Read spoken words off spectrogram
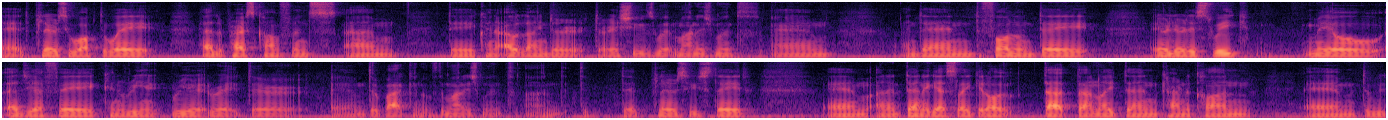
uh, the players who walked away held a press conference. Um, they kind of outlined their, their issues with management. And then the following day, earlier this week, Mayo LGFA kind of re- reiterated their um, their backing of the management and the, the players who stayed. Um, and then I guess like it all that, that night then Carnacon, um, the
